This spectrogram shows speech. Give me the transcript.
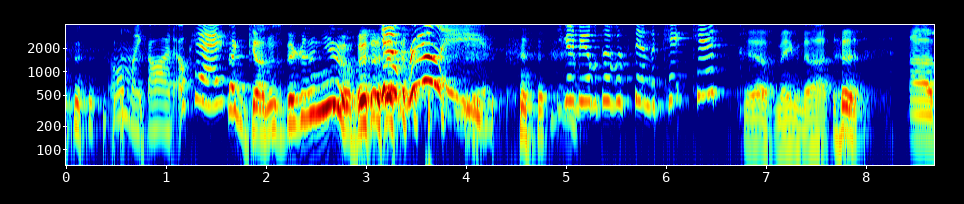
oh my god. Okay. That gun is bigger than you. yeah really? You gonna be able to withstand the kick kid? Yeah, maybe not. uh,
